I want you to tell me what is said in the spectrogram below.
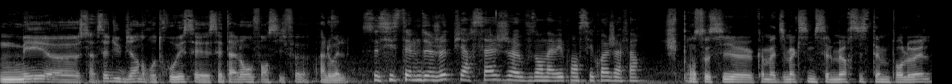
Mais euh, ça faisait du bien de retrouver ces, talents offensifs à l'OL. Ce système de jeu de Pierre Sage, vous en avez pensé quoi, Jafar? Je pense aussi, comme a dit Maxime, c'est le meilleur système pour l'OL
